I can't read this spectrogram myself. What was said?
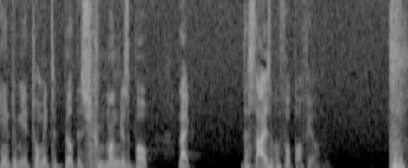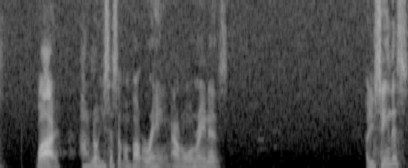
came to me and told me to build this humongous boat, like the size of a football field. Why? I don't know. He said something about rain. I don't know what rain is. Are you seeing this?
